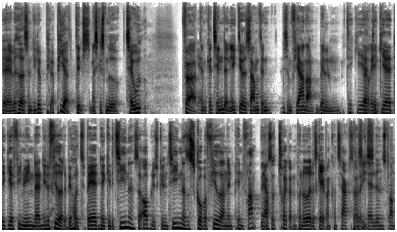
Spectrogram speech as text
øh, hvad hedder sådan en lille papirdims, man skal smide, tage ud, før ja. den kan tænde den, ikke? Det er jo det samme, den ligesom fjerner mellem Det giver, batteriet. det, giver, det giver fin mening. Der er en lille fjeder, der bliver holdt tilbage af den her gelatine, så oplyser gelatinen, og så skubber fjederen en pind frem, ja. og så trykker den på noget, eller skaber en kontakt, så Præcis. der kan lede en strøm.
